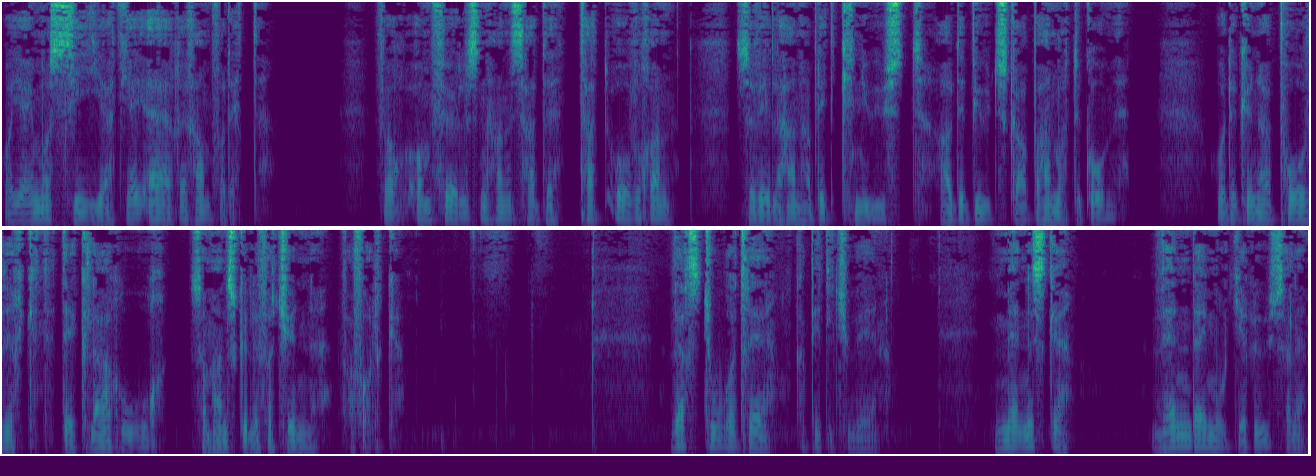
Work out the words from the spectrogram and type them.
Og jeg må si at jeg ærer ham for dette, for om følelsen hans hadde tatt overhånd, så ville han ha blitt knust av det budskapet han måtte gå med, og det kunne ha påvirket det klare ord som han skulle forkynne for folket. Vers to og tre, kapittel 21. Menneske, vend deg mot Jerusalem,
